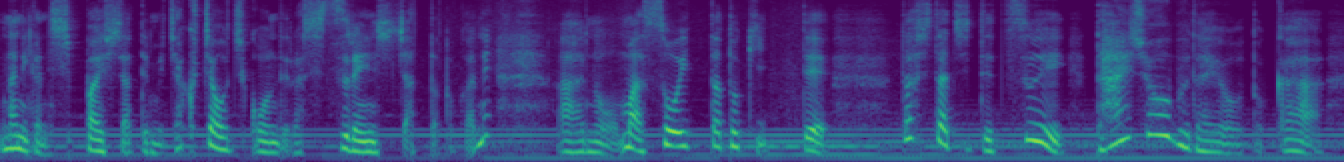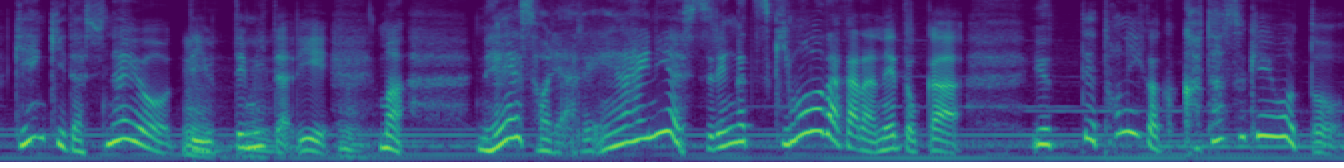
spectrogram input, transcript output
何かに失敗しちゃってめちゃくちゃ落ち込んでら失恋しちゃったとかね。あの、まあ、そういった時って私たちってつい「大丈夫だよ」とか「元気出しなよ」って言ってみたり、うんまあねえそりゃ恋愛には失恋がつきものだからねとか言ってとにかく片付けようと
